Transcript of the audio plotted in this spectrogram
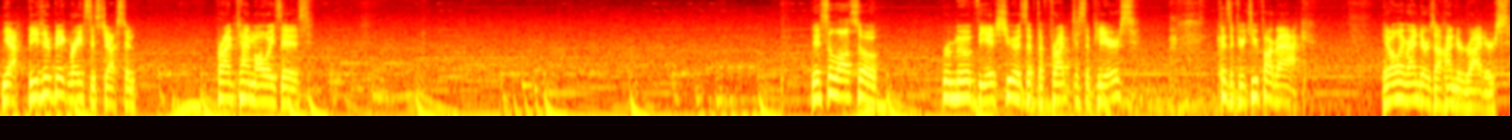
Yeah, these are big races, Justin. Prime time always is. This will also remove the issue as if the front disappears. Because if you're too far back, It only renders 100 riders.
